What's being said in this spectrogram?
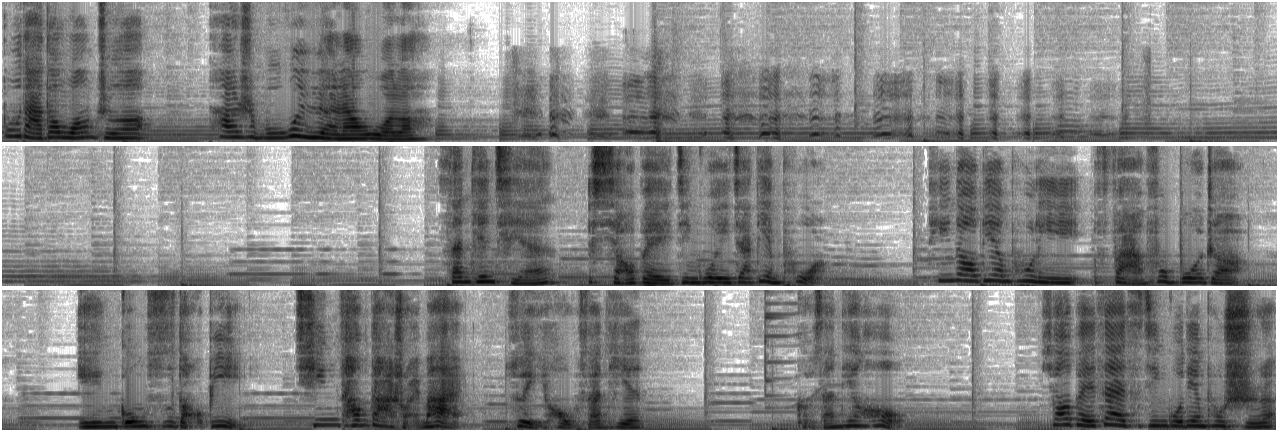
不打到王者，他是不会原谅我了。三天前，小北经过一家店铺，听到店铺里反复播着“因公司倒闭，清仓大甩卖，最后三天”。可三天后，小北再次经过店铺时，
